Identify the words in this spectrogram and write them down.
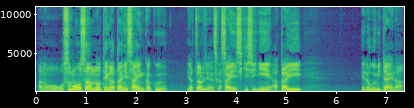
あの、お相撲さんの手形にサイン書くやつあるじゃないですか。サイン色紙に赤い絵の具みたいな、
